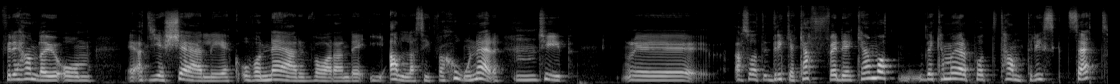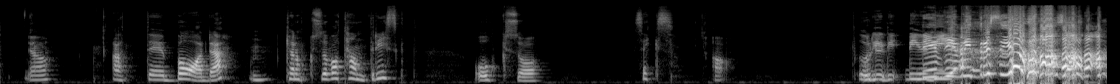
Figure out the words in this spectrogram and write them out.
För det handlar ju om eh, att ge kärlek och vara närvarande i alla situationer. Typ, eh, alltså att dricka kaffe, det kan, vara, det kan man göra på ett tantriskt sätt. Ja. Att eh, bada kan också vara tantriskt. Och också sex. ja. Och det, det, det, det, är ju det, det vi är intresserade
